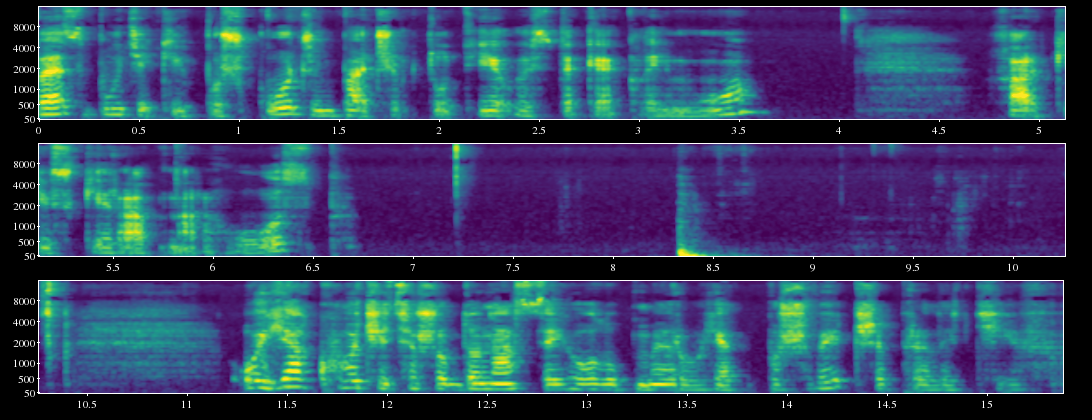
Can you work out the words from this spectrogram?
без будь-яких пошкоджень. Бачимо, тут є ось таке клеймо. Харківський ратнаргосп. Ой, як хочеться, щоб до нас цей голуб миру як пошвидше прилетів.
